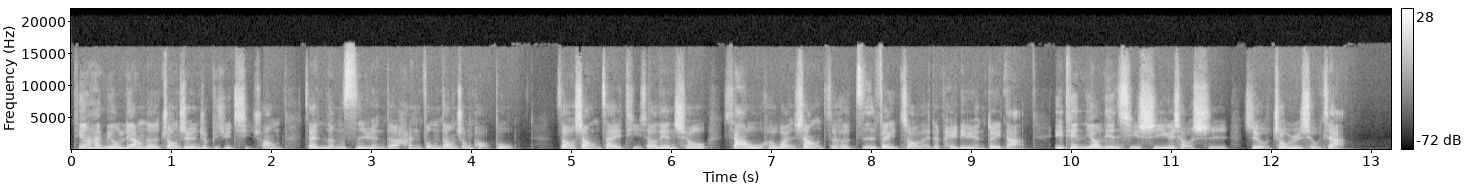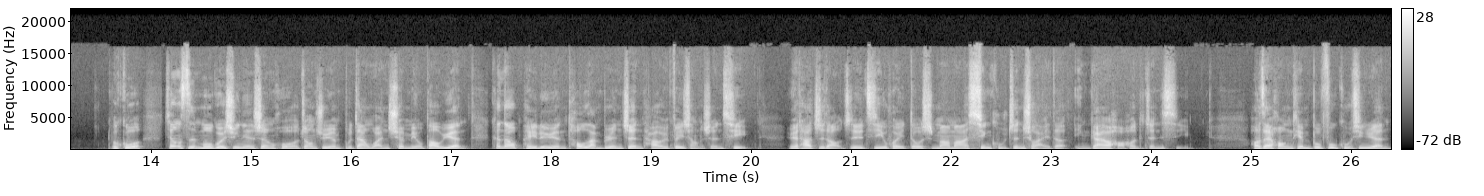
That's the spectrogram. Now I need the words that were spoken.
天还没有亮呢，庄智渊就必须起床，在冷死人的寒风当中跑步。早上在体校练球，下午和晚上则和自费找来的陪练员对打，一天要练习十一个小时，只有周日休假。不过，这样子魔鬼训练生活，庄智渊不但完全没有抱怨，看到陪练员偷懒不认真，他会非常的生气，因为他知道这些机会都是妈妈辛苦争取来的，应该要好好的珍惜。好在皇天不负苦心人，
